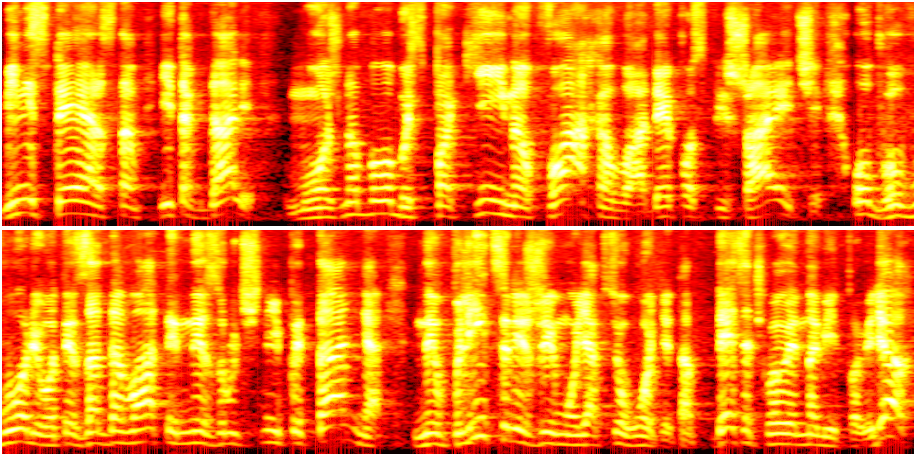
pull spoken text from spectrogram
міністерств і так далі, можна було би спокійно, фахово, а де поспішаючи, обговорювати, задавати незручні питання, не в бліц режиму, як сьогодні, там 10 хвилин на відповідях,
